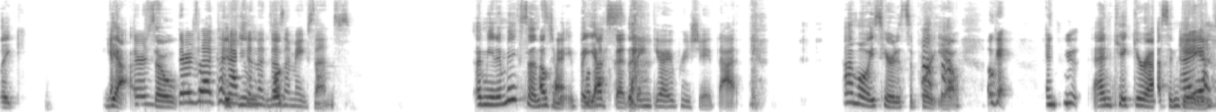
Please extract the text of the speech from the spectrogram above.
like yeah. there's so there's a connection that look- doesn't make sense. I mean, it makes sense to me. But well, yes, that's good. Thank you. I appreciate that. I'm always here to support you Okay. And two, and kick your ass in games.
